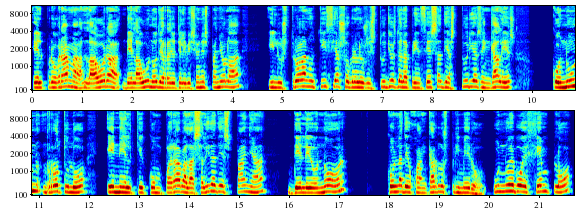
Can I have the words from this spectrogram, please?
El programa La Hora de la 1 de Radio Televisión Española ilustró la noticia sobre los estudios de la princesa de Asturias en Gales con un rótulo en el que comparaba la salida de España de Leonor con la de Juan Carlos I, un nuevo ejemplo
